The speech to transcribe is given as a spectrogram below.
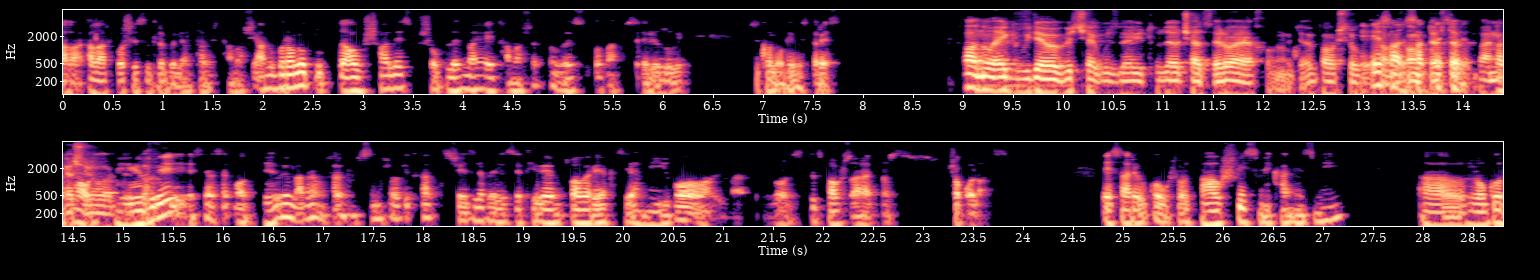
აღარ აღარ ხო შესაძლებელი ამ თამაშს თამაში. ან უბრალოდ დაუშალეს პრობლემა ეთამაშა და ეს უფრო სერიოზული ფსიქოლოგიების სტრესი. ა ნუ ეგ ვიდეოების შეგვიძლია YouTube-ზე ჩაწერო აი ახლა ვიდეო ბავშვი რო ეს არის საკუთარ პანიკაში ვარ. ბევრი, ეს არის საკმაოდ ბევრი, მაგრამ სიმართლე გითხრათ, შეიძლება ესეთი მწვავე რეაქცია მიიღო, როდესაც ბავშვს არ აკნოს შოკოლადს. ეს არის უკვე უშუალოდ ბავშვის მექანიზმი, ა როგორ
